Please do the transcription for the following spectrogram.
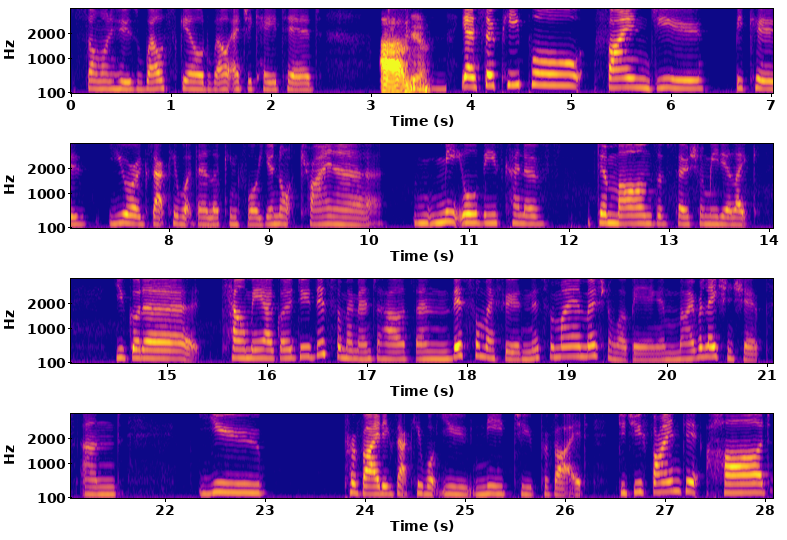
someone who's well skilled, well educated. Um, yeah. Yeah. So people find you because you're exactly what they're looking for. You're not trying to meet all these kind of demands of social media like you've got to tell me I've got to do this for my mental health and this for my food and this for my emotional well-being and my relationships and you provide exactly what you need to provide. Did you find it hard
